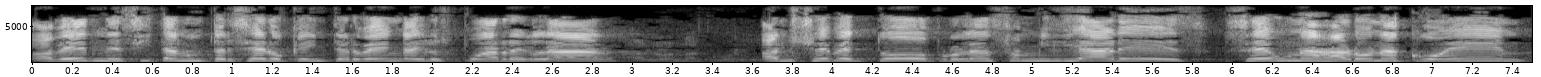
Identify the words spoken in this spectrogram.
a veces necesitan un tercero que intervenga y los pueda arreglar. Anshebeto, problemas familiares, sé una Jarona Cohen,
